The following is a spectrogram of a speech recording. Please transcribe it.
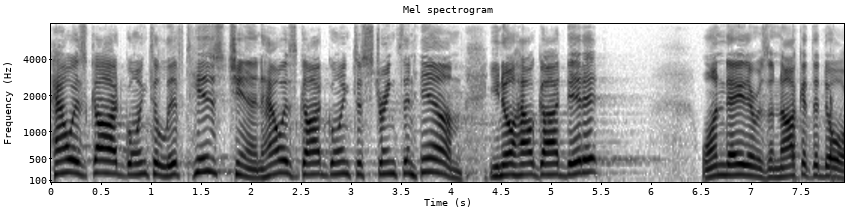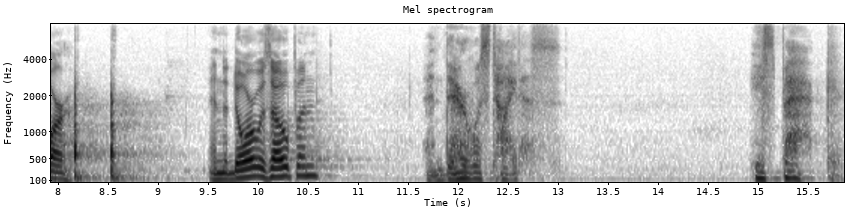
How is God going to lift his chin? How is God going to strengthen him? You know how God did it? One day there was a knock at the door, and the door was opened, and there was Titus. He's back.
